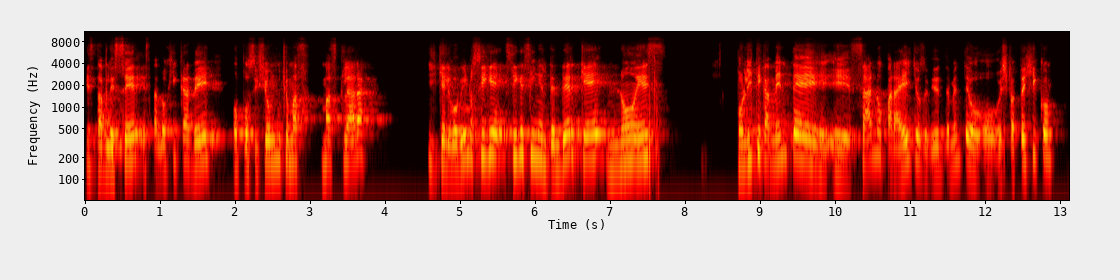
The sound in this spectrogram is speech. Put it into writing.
establecer esta lógica de oposición mucho más, más clara y que el gobierno sigue, sigue sin entender que no es políticamente eh, sano para ellos, evidentemente, o, o estratégico,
